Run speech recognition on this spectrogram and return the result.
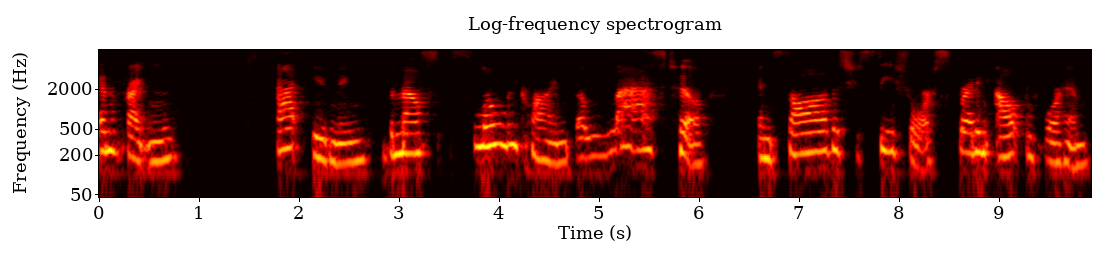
and frightened. At evening, the mouse slowly climbed the last hill and saw the seashore spreading out before him.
